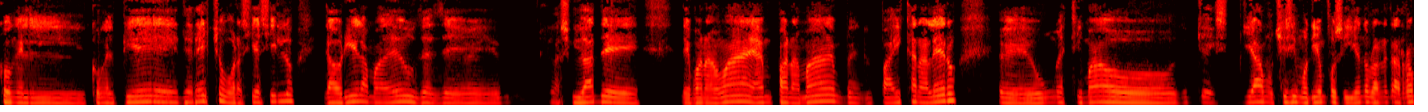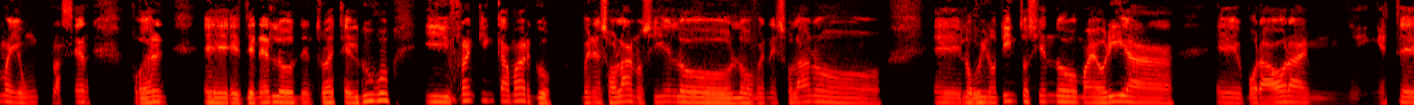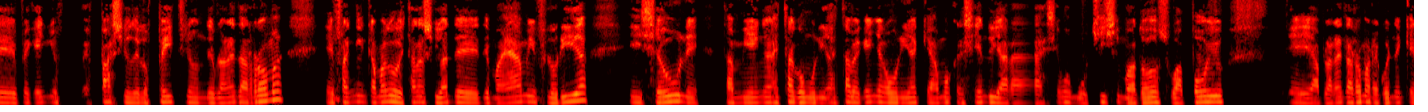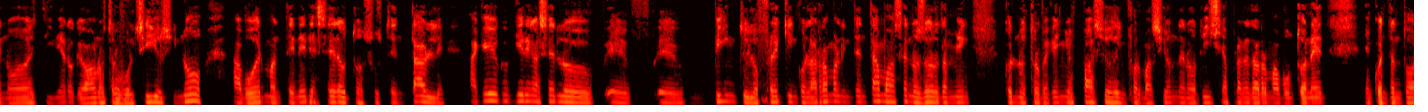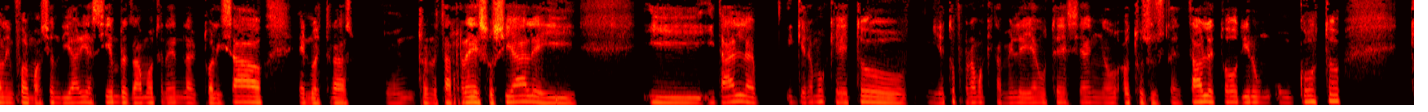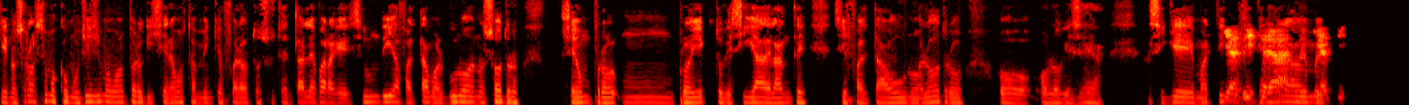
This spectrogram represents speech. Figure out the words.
con el, con el pie derecho, por así decirlo, Gabriel Amadeus desde la ciudad de, de Panamá, en Panamá, en el país canalero, eh, un estimado que lleva muchísimo tiempo siguiendo Planeta Roma y es un placer poder eh, tenerlo dentro de este grupo. Y Franklin Camargo, venezolano, siguen los, los venezolanos, eh, los vinotintos siendo mayoría eh, por ahora en, este pequeño espacio de los Patreon de Planeta Roma. Eh, Franklin Camargo que está en la ciudad de, de, Miami, Florida, y se une también a esta comunidad, a esta pequeña comunidad que vamos creciendo y agradecemos muchísimo a todos su apoyo eh, a Planeta Roma, recuerden que no es dinero que va a nuestros bolsillos, sino a poder mantener y ser autosustentable. Aquellos que quieren hacerlo eh, eh, pinto y los fracking con la Roma, lo intentamos hacer nosotros también con nuestro pequeño espacio de información de noticias, planetaroma.net, encuentran toda la información diaria, siempre tratamos de tenerla actualizado en nuestras, en nuestras redes sociales y, y, tal. Y queremos que esto y estos programas que también leían ustedes sean autosustentables, todo tiene un costo que nosotros lo hacemos con muchísimo amor, pero quisiéramos también que fuera autosustentable para que si un día faltamos alguno de nosotros, sea un, un proyecto que siga adelante si falta uno o el otro o, lo que sea. Así que, Martín, y así, será,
